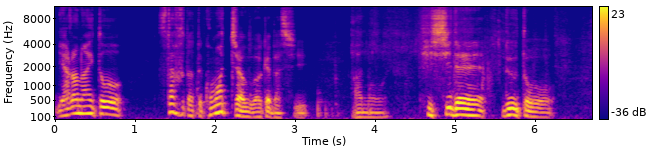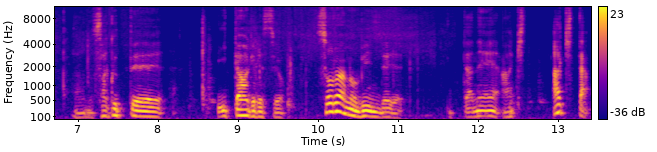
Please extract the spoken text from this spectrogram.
やらないとスタッフだって困っちゃうわけだし、あの、必死でルートをあの探って行ったわけですよ。空の便で行ったね、秋秋田、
